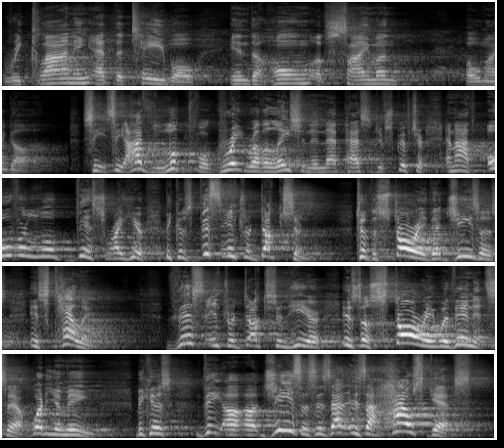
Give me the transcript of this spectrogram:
reclining at the table in the home of Simon, oh my God. See, see, I've looked for great revelation in that passage of scripture, and I've overlooked this right here because this introduction to the story that Jesus is telling this introduction here is a story within itself. What do you mean? Because the, uh, uh, Jesus is, that, is a house guest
